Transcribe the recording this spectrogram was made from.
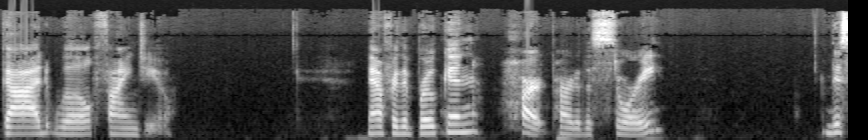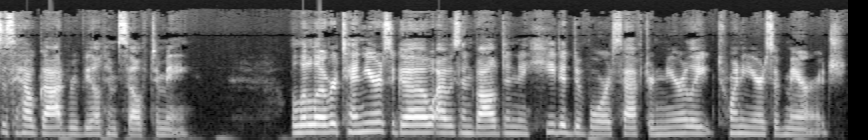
God will find you. Now, for the broken heart part of the story, this is how God revealed himself to me. A little over 10 years ago, I was involved in a heated divorce after nearly 20 years of marriage.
